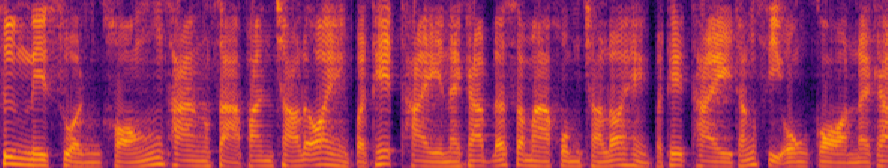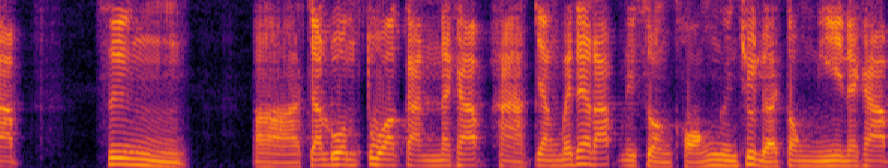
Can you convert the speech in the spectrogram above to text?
ซึ่งในส่วนของทางสหพันธ์ชาวไร่อ้อยแห่งประเทศไทยนะครับ และสมาคมชาวไร่อ้อยแห่งประเทศไทยทั้ง 4 องค์กรนะครับ ซึ่งอ่าจะรวมตัวกันนะครับ หากยังไม่ได้รับในส่วนของเงินช่วยเหลือตรงนี้นะครับ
